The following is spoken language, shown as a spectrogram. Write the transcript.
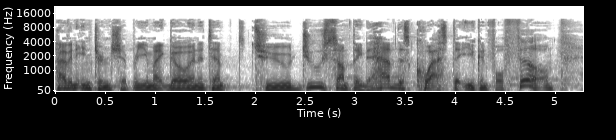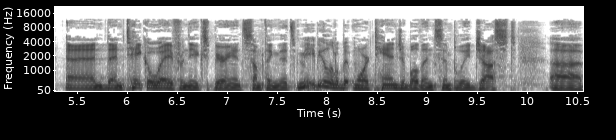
have an internship or you might go and attempt to do something to have this quest that you can fulfill and then take away from the experience something that's maybe a little bit more tangible than simply just, uh,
